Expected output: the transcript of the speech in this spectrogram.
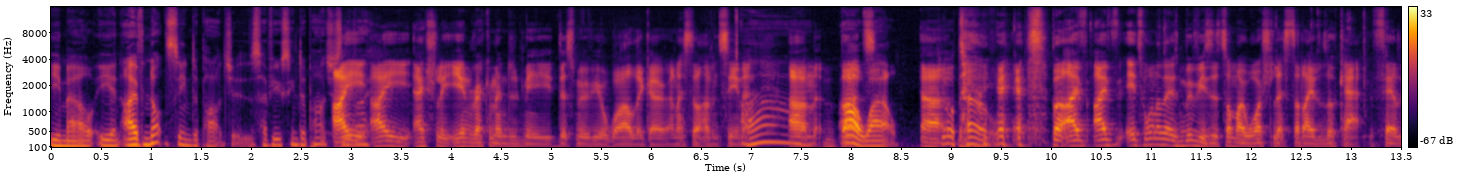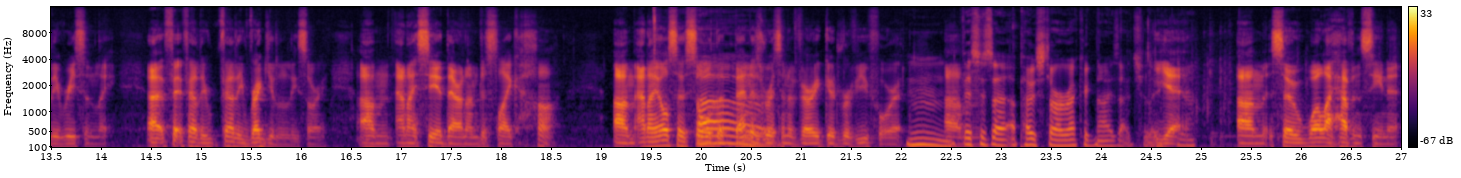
email, Ian. I've not seen Departures. Have you seen Departures? I, I actually, Ian recommended me this movie a while ago, and I still haven't seen it. Ah. Um, oh but, wow, uh, you're terrible. but I've, I've, it's one of those movies that's on my watch list that I look at fairly recently, uh, fa- fairly, fairly regularly. Sorry, um, and I see it there, and I'm just like, huh. Um, and I also saw that Ben has Oh. written a very good review for it. Mm, this um, is a, a poster I recognise actually. Yeah. Um, so while I haven't seen it,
